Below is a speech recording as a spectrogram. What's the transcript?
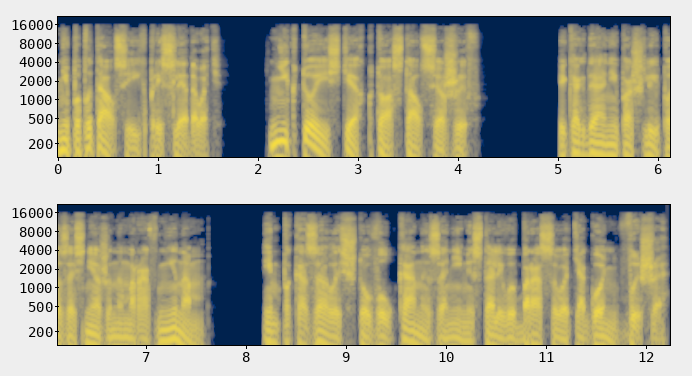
не попытался их преследовать. Никто из тех, кто остался жив. И когда они пошли по заснеженным равнинам, им показалось, что вулканы за ними стали выбрасывать огонь выше.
